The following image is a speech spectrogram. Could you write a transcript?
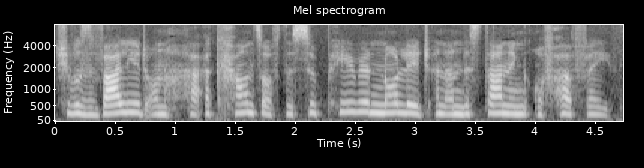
she was valued on her accounts of the superior knowledge and understanding of her faith.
